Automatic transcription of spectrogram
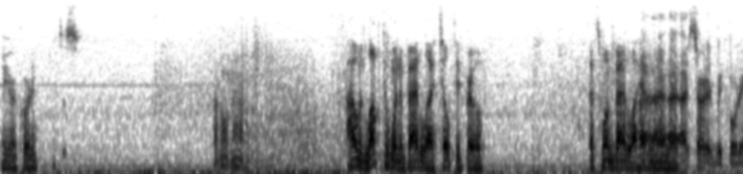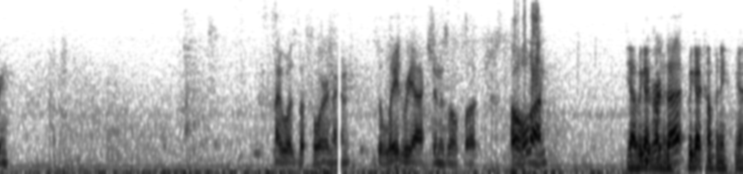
Are you recording? I don't know. I would love to win a battle I Tilted, bro. That's one battle I I, haven't won I, yet. I started recording. I was before, and then delayed reaction is all fucked. Oh, hold on. yeah, we got you heard company. that? We got company. Yeah.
